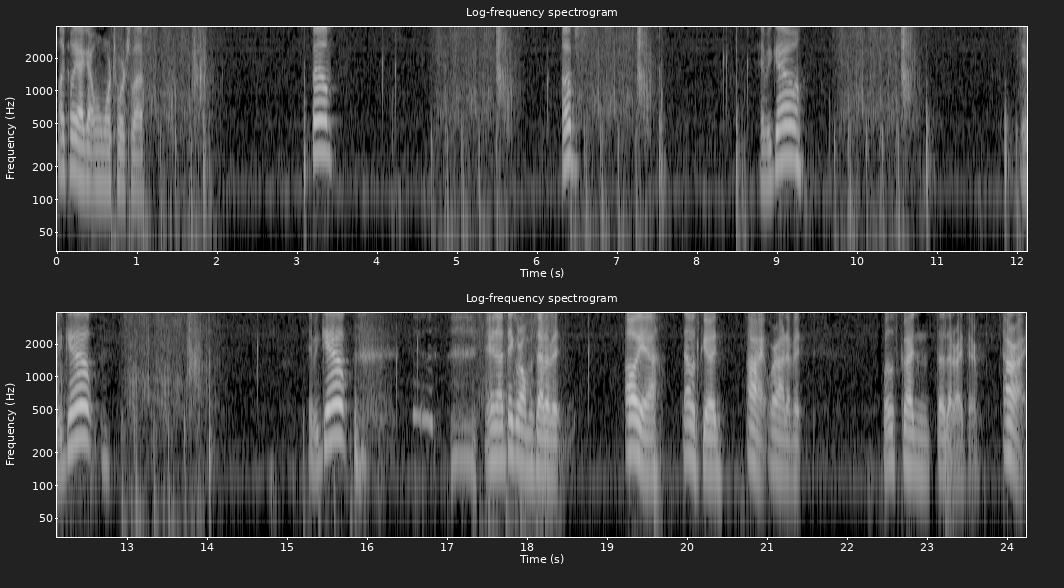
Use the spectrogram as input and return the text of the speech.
Luckily, I got one more torch left. Boom. Oops. There we go. There we go. There we go. and I think we're almost out of it. Oh yeah, that was good. All right, we're out of it. Well, let's go ahead and throw that right there. All right.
